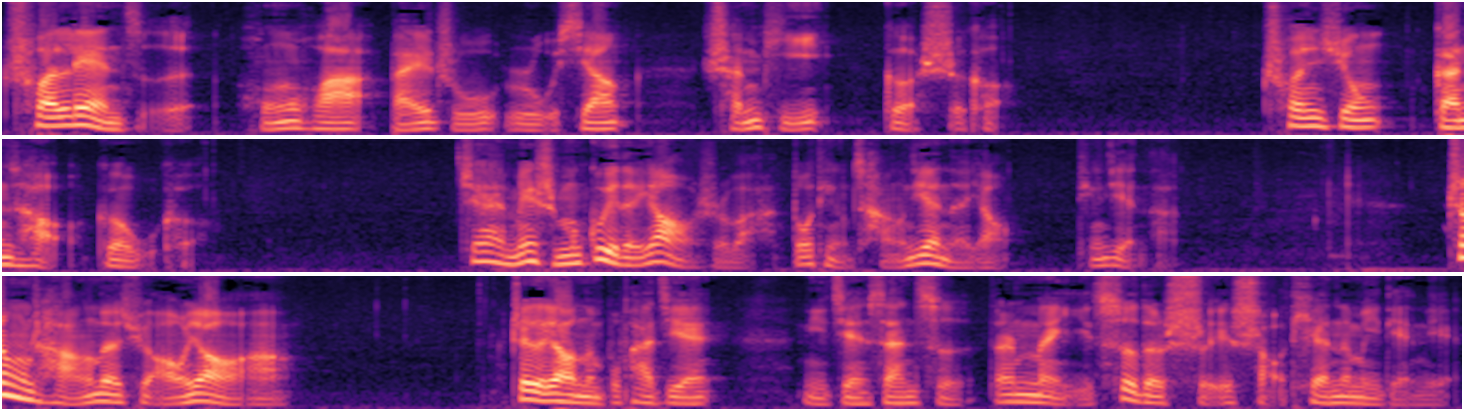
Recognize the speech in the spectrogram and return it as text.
川楝子、红花、白术、乳香、陈皮各十克，川芎、甘草各五克。这也没什么贵的药是吧？都挺常见的药，挺简单。正常的去熬药啊，这个药呢不怕煎，你煎三次，但是每一次的水少添那么一点点。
